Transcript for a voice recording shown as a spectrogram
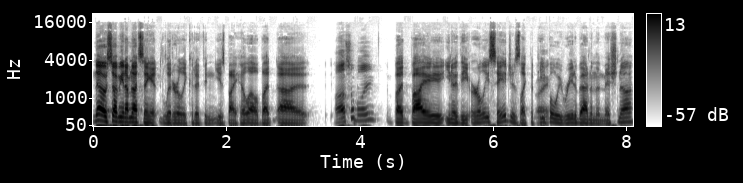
no, so I mean, I'm not saying it literally could have been used by Hillel, but uh, Possibly. but by you know the early sages, like the Right. people we read about in the Mishnah,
